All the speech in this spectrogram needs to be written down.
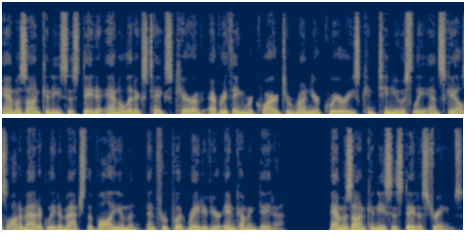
Amazon Kinesis Data Analytics takes care of everything required to run your queries continuously and scales automatically to match the volume and, and throughput rate of your incoming data. Amazon Kinesis Data Streams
